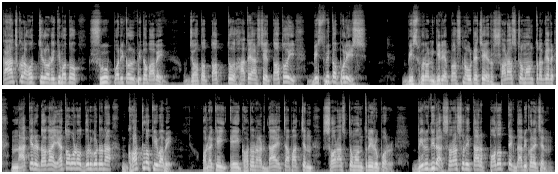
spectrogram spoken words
কাজ করা হচ্ছিল রীতিমতো সুপরিকল্পিতভাবে। যত তত্ত্ব হাতে আসছে, ততই বিস্মিত পুলিশ। বিস্ফোরণ ঘিরে প্রশ্ন উঠেছে, স্বরাষ্ট্র মন্ত্রকের নাকের ডগায় এত বড় দুর্ঘটনা ঘটল কীভাবে? অনেকেই এই ঘটনার দায় চাপাচ্ছেন স্বরাষ্ট্রমন্ত্রীর উপর। বিরোধীরা সরাসরি তার পদত্যাগ দাবি করেছেন।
